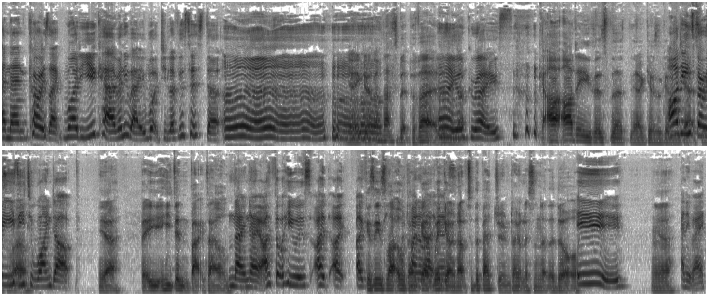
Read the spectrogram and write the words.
and then Corey's like, "Why do you care anyway? What do you love your sister?" Yeah you go oh that's a bit perverted Oh, you're it? gross. Aadi is the you know gives a good Aadi's very easy to wind up. yeah but he, he didn't back down No, no, I thought he was. I, I, because he's like oh don't go like we're this. going up to the bedroom don't listen at the door Ew. yeah Anyway,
